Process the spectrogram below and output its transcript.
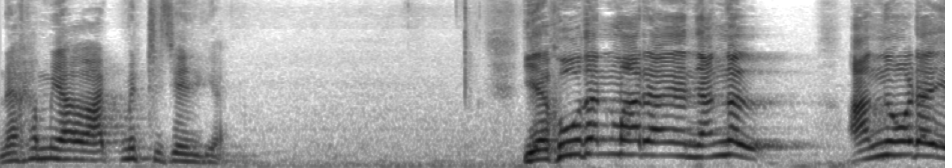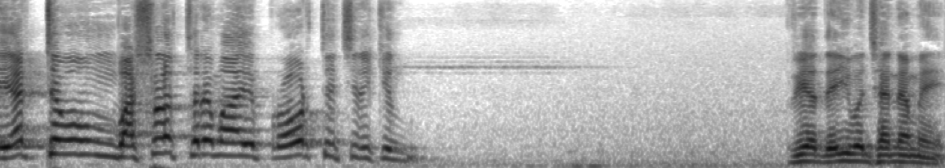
നെഹമ്യ അഡ്മിറ്റ് ചെയ്യുക. യഹൂദന്മാരായ ഞങ്ങൾ അങ്ങോട് ഏറ്റവും വഷളത്തരമായി പ്രവർത്തിച്ചിരിക്കുന്നു. പ്രിയ ദൈവജനമേ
